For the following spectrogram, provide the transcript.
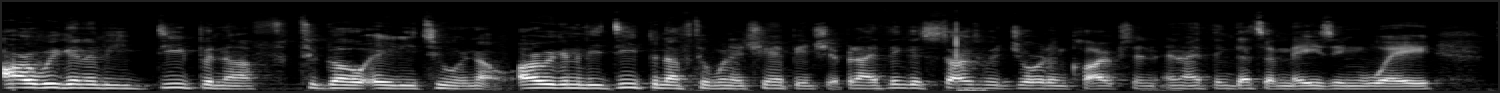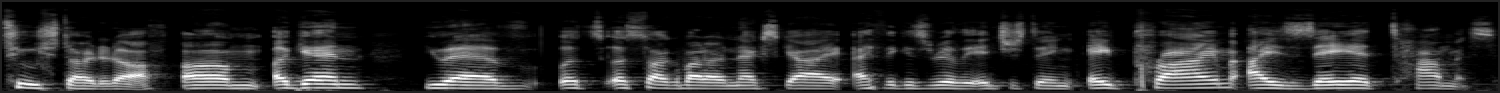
are we going to be deep enough to go 82 or no? Are we going to be deep enough to win a championship? And I think it starts with Jordan Clarkson, and I think that's an amazing way to start it off. Um, again, you have let's let's talk about our next guy. I think is really interesting. A prime Isaiah Thomas.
